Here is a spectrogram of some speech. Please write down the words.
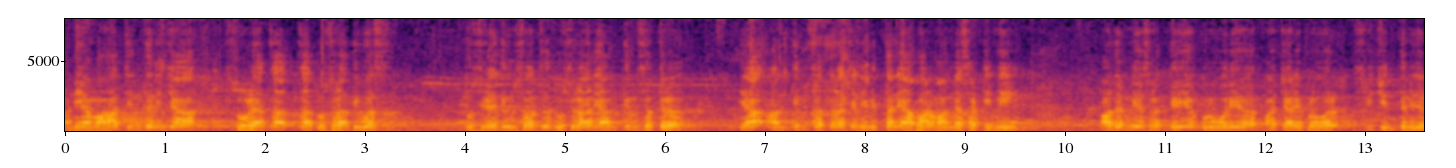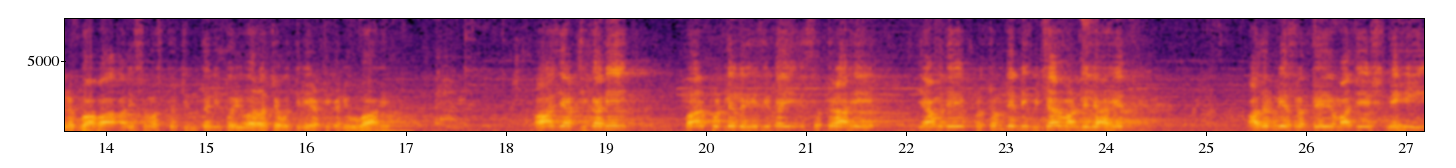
आणि या महाचिंतनीच्या सोहळ्याचा आजचा दुसरा दिवस दुसऱ्या दिवसाचं दुसरं आणि अंतिम सत्र या अंतिम सत्राच्या निमित्ताने आभार मानण्यासाठी मी आदरणीय श्रद्धेय गुरुवर्य आचार्य प्रवर श्री चिंतनीजनक बाबा आणि समस्त चिंतनी परिवाराच्या वतीने या ठिकाणी उभा आहे. आज या ठिकाणी पार पडलेलं हे जे काही सत्र आहे यामध्ये प्रथम ज्यांनी विचार मांडलेले आहेत आदरणीय श्रद्धेय माझे स्नेही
